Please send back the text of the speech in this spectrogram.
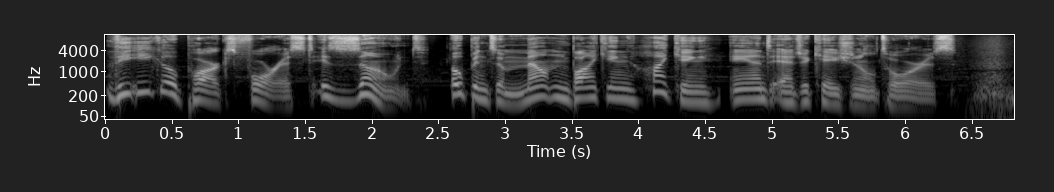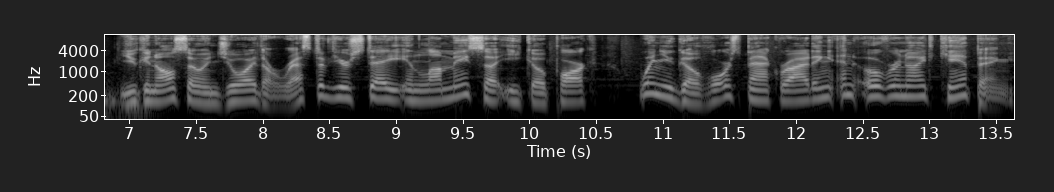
The Eco Park's forest is zoned, open to mountain biking, hiking, and educational tours. You can also enjoy the rest of your stay in La Mesa Eco Park when you go horseback riding and overnight camping.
